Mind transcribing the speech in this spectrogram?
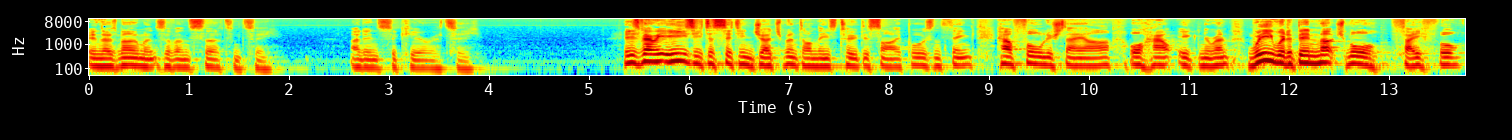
in those moments of uncertainty and insecurity. It is very easy to sit in judgment on these two disciples and think how foolish they are or how ignorant. We would have been much more faithful.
